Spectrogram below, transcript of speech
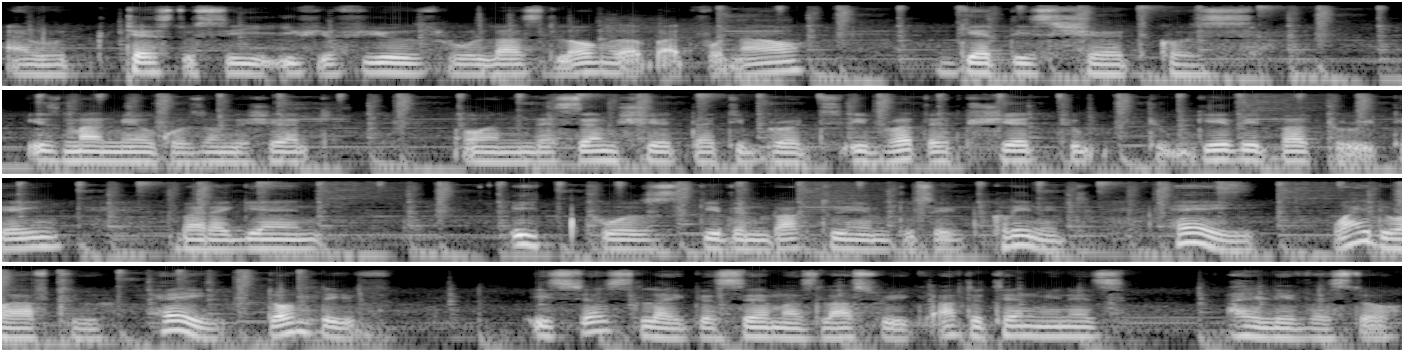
I will test to see if your fuse will last longer but for now get this shirt because his man milk was on the shirt on the same shirt that he brought. He brought a shirt to to give it back to retain but again it was given back to him to say clean it hey why do i have to? Hey don't leave. It's just like the same as last week. After 10 minutes i leave the store.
